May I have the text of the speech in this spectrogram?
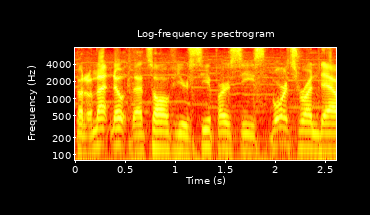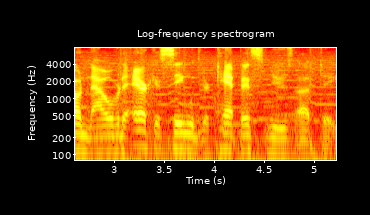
But on that note, that's all for your CFRC Sports Rundown. Now over to Erica Singh with your campus news update.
